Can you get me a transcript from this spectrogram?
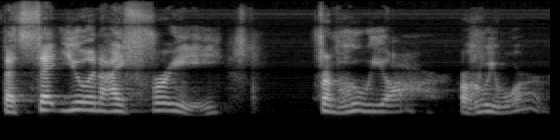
that set you and I free from who we are or who we were.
